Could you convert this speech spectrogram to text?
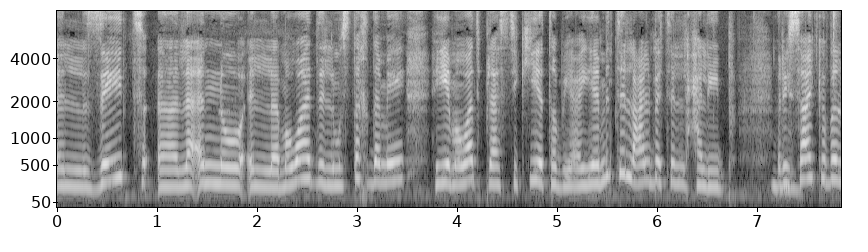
الزيت لأنه المواد المستخدمة هي مواد بلاستيكية. بلاستيكيه طبيعية مثل علبة الحليب. ريسايكبل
